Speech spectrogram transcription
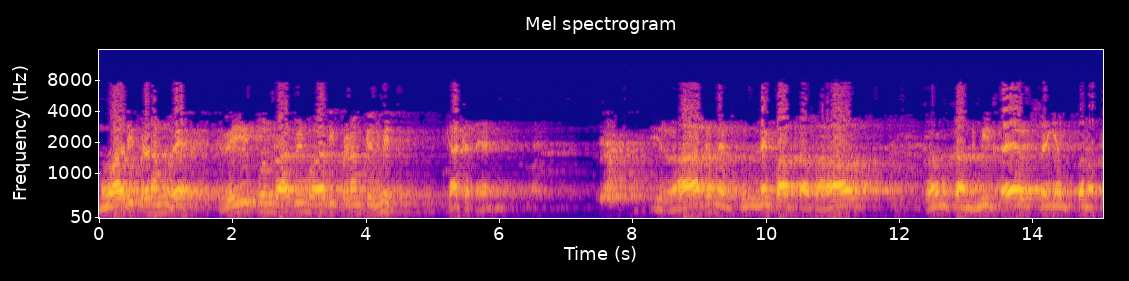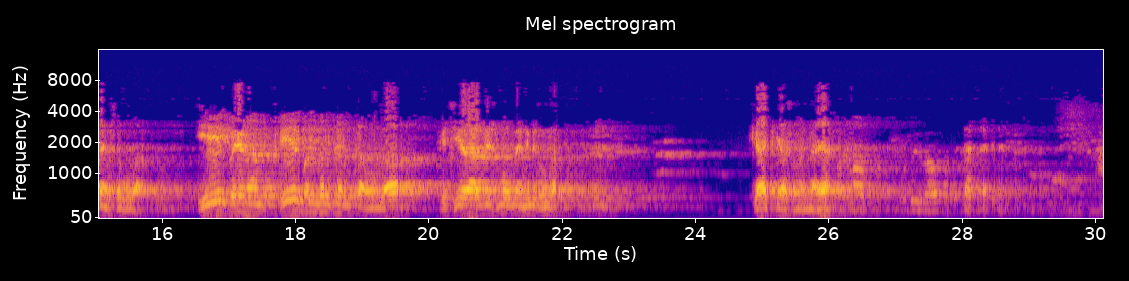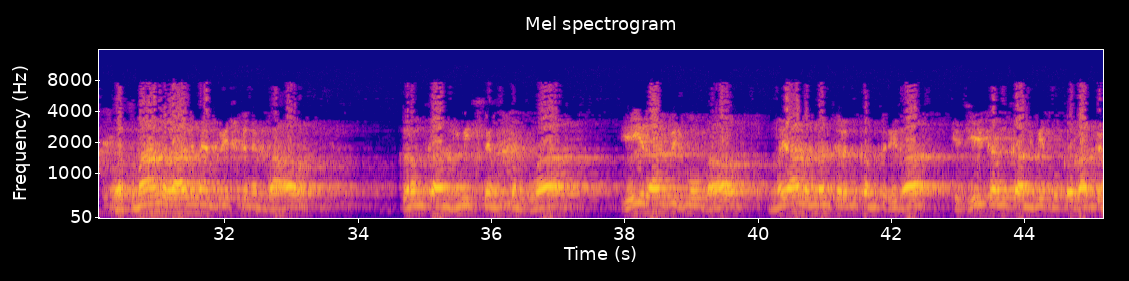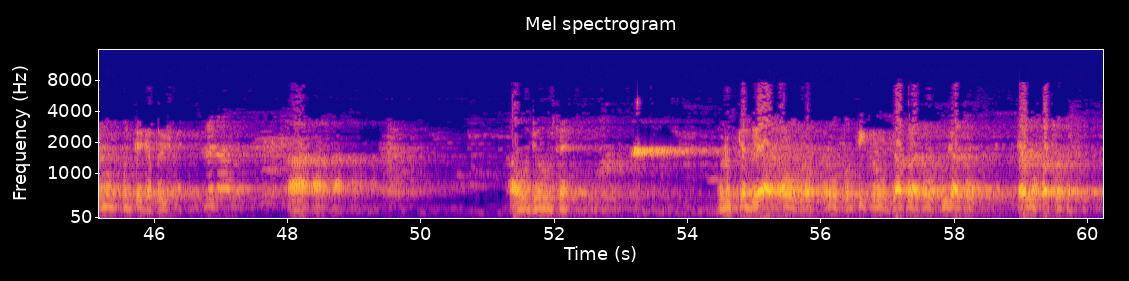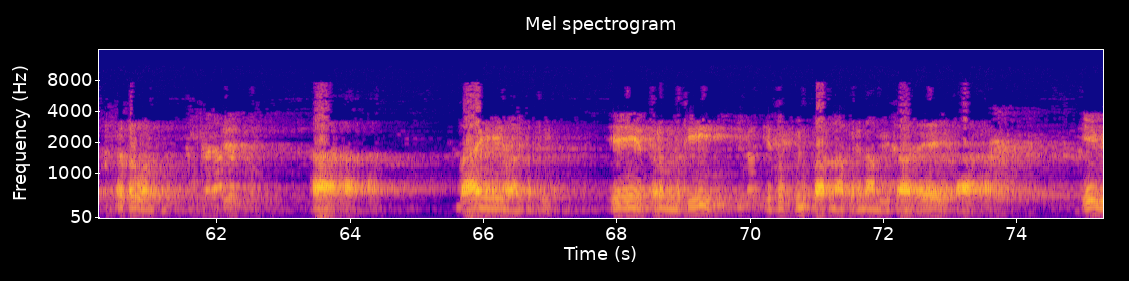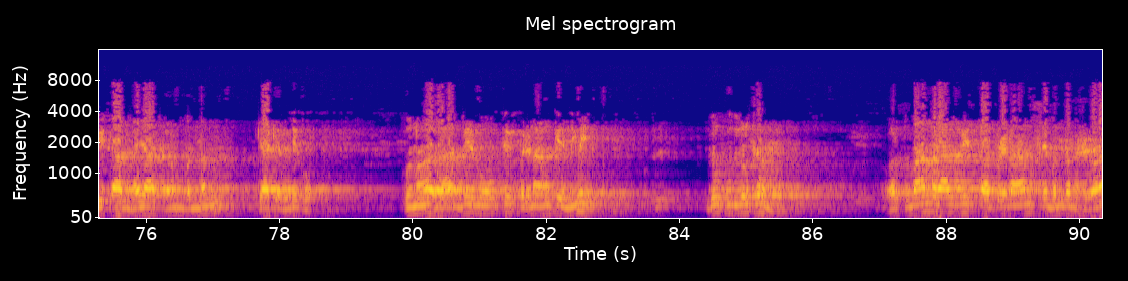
मुआदि परिणाम है। वे ही पुण्य राग मुआदि परिणाम के निमित्त क्या कहते हैं? ये राग में पुण्य पाप का भाव कर्म का निमित्त है उससे ये उत्पन्न अपने से हुआ। ये परिणाम फिर बंधन कर्म का होगा, किसी राग मोह में निमित्त होगा। क्या क्या समझ में आया वर्तमान राज में द्वेष ने भाव कर्म का निमित्त से उत्पन्न हुआ, यही राज विष्णु भाव, नया लंदन कर्म कर्म करेगा कि ये कर्म का निमित्त होकर राग विष्णु उत्पन्न करेगा भविष्य में। हाँ हाँ हाँ हाँ, हाँ। आऊ जो से। और उसके दया करो, व्रत करो, भक्ति करो, यात्रा करो, पूजा करो। कर्म हट होते सर्वान हाँ, हाँ, हाँ। भाई ये नहीं तो ये धर्म नहीं। ये तो पुण्य पापना परिणाम विकार है। ये विकार नया कर्म बंधन क्या कह रहे देखो? पुनः राज्य मोह के परिणाम के निमित्त जो उद्गुण कर्म वर्तमान राजवेश का परिणाम से बंधन हुआ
